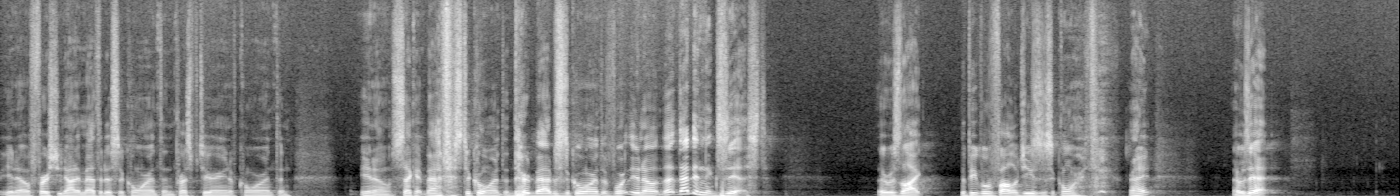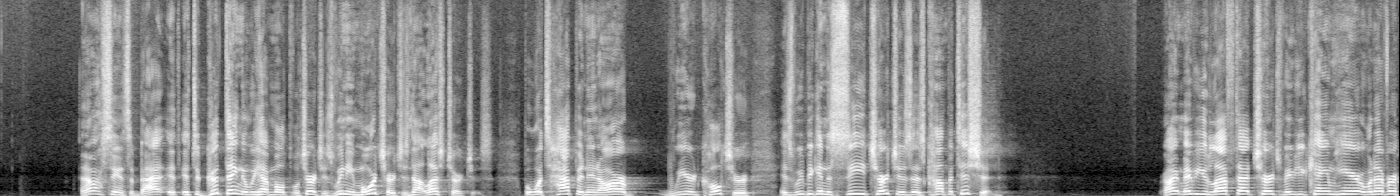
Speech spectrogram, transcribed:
you know, First United Methodist of Corinth and Presbyterian of Corinth and, you know, Second Baptist of Corinth the Third Baptist of Corinth the Fourth, you know, that, that didn't exist. There was like the people who followed Jesus at Corinth, right? That was it. And I'm not saying it's a bad, it, it's a good thing that we have multiple churches. We need more churches, not less churches. But what's happened in our weird culture is we begin to see churches as competition. Right? Maybe you left that church, maybe you came here or whatever,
